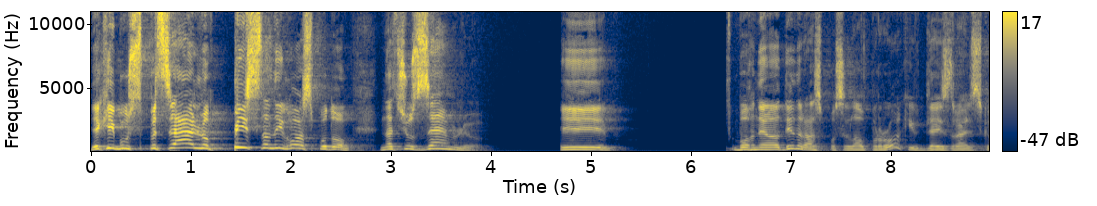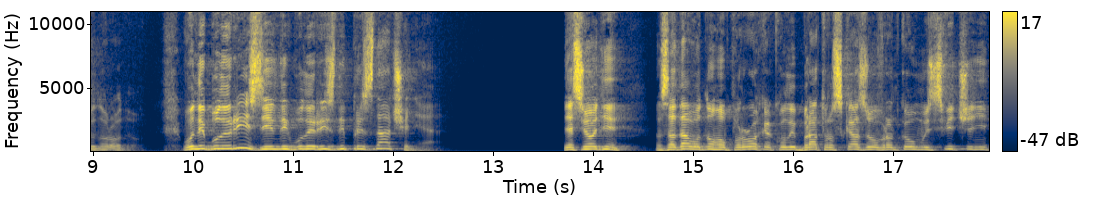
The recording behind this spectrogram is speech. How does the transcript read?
який був спеціально післаний Господом на цю землю. І Бог не один раз посилав пророків для ізраїльського народу. Вони були різні, і в них були різні призначення. Я сьогодні задав одного пророка, коли брат розказував в ранковому свідченні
